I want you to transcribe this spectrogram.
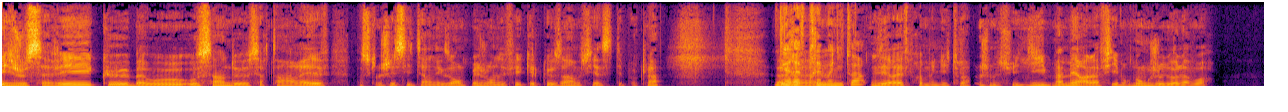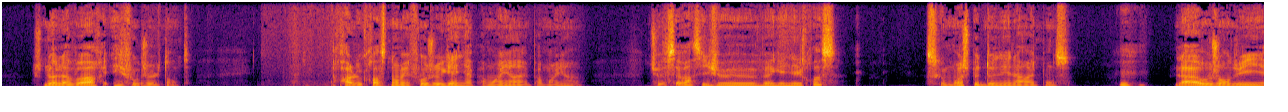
Et je savais que bah, au, au sein de certains rêves, parce que j'ai cité un exemple, mais j'en ai fait quelques-uns aussi à cette époque-là. Des Euh, rêves prémonitoires? Des rêves prémonitoires. Je me suis dit, ma mère a la fibre, donc je dois l'avoir. Je dois l'avoir et il faut que je le tente. Oh, le cross, non mais faut que je gagne, y a pas moyen, y a pas moyen. Tu veux savoir si tu vas gagner le cross? Parce que moi, je peux te donner la réponse. Mhm. Là, aujourd'hui,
